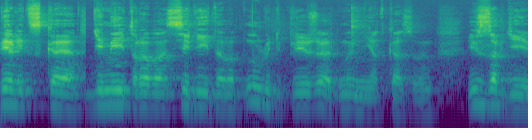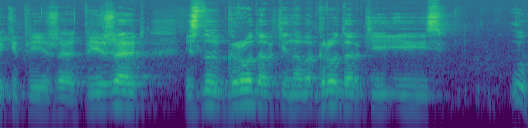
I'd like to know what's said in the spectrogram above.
Белецкая, Димитрова, Селидова, ну люди приезжают, мы им не отказываем. Из Авдеевки приезжают, приезжают из Гродовки, Новогродовки из, ну,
